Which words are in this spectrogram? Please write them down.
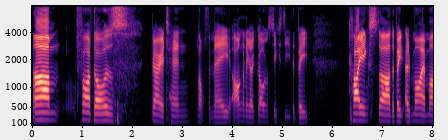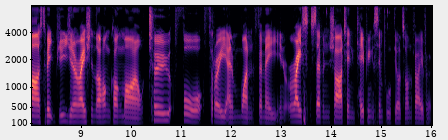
Um, five dollars. Barrier ten, not for me. I'm gonna go Golden sixty to beat Kai Kaying Star to beat Admire Mars to beat Beauty Generation in the Hong Kong Mile. Two, four, three, and one for me in race seven. Sha Tin, keeping it simple with the odds-on favourite.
